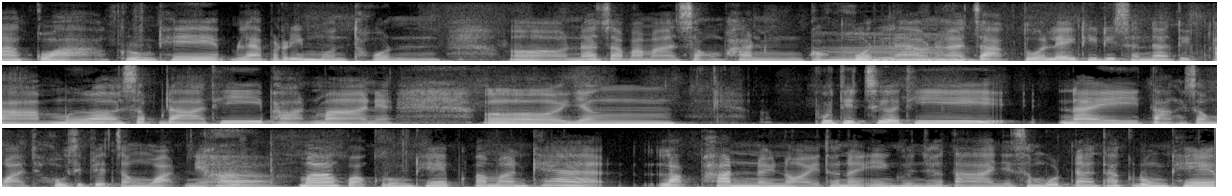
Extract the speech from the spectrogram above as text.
มากกว่ากรุงเทพและปริมณฑลน่าจะประมาณ 2,000 กว่าคนแล้วนะคะจากตัวเลขที่ดิฉันติดตามเมื่อสัปดาห์ที่ผ่านมาเนี่ยยัง ผู้ติดเชื้อที่ในต่างจังหวัด 67 จังหวัดเนี่ยมากกว่ากรุงเทพประมาณแค่หลักพันหน่อยๆ เท่านั้นเองคุณชะตาอย่างสมมตินะถ้ากรุงเทพ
